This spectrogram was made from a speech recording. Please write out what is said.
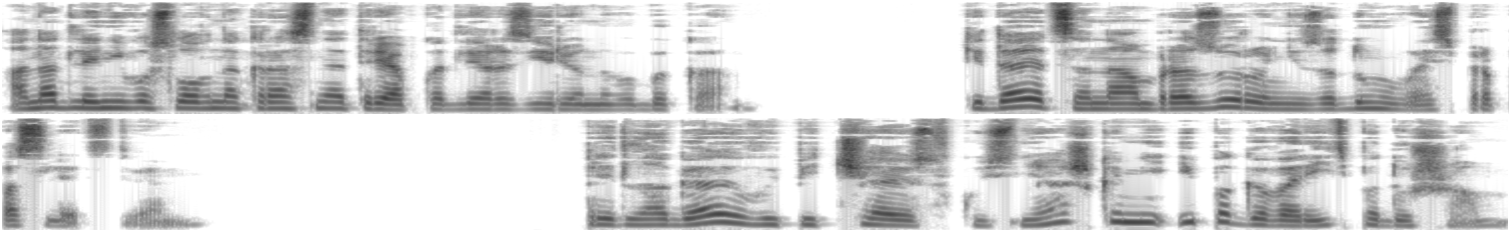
Она для него словно красная тряпка для разъяренного быка. Кидается на амбразуру, не задумываясь про последствия. «Предлагаю выпить чаю с вкусняшками и поговорить по душам»,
